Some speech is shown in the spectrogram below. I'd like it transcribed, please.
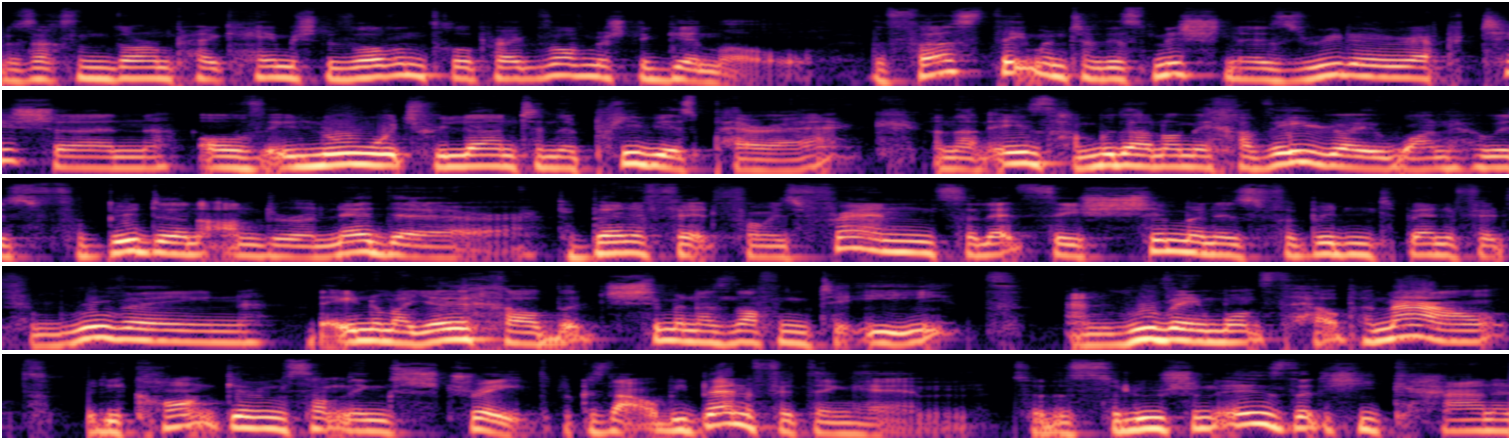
The first statement of this Mishnah is really a repetition of a law which we learnt in the previous parak, and that is Hamuda Chaveiroi, one who is forbidden under a neder to benefit from his friend. So let's say Shimon is forbidden to benefit from Ruvain, Einum but Shimon has nothing to eat, and Ruvain wants to help him out, but he can't give him something straight because that will be benefiting him. So the solution is that he can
